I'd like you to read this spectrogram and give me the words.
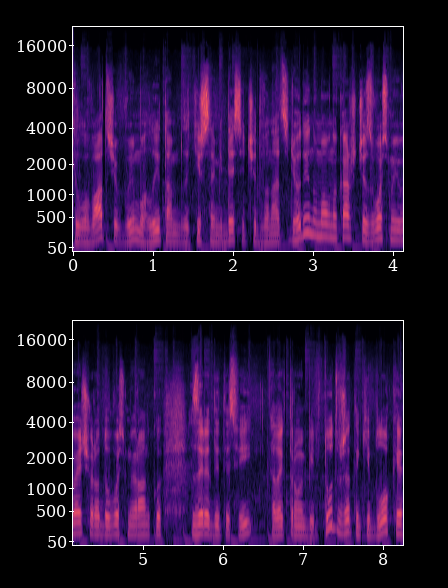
кВт, щоб ви могли там за ті ж самі 10 чи 12 годин, умовно кажучи, з 8 вечора до 8 ранку зарядити свій електромобіль. Тут вже такі блоки,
